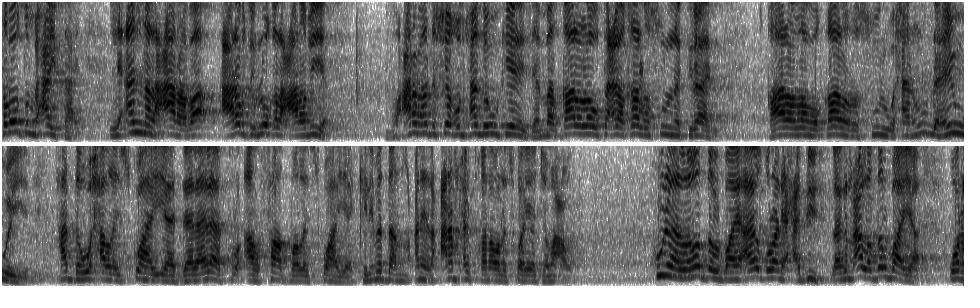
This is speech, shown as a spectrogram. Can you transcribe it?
sababtu maxay tahay liأnna alcaraba carabti luqa alcarabiya carab hadda sheekhu maxaad noogu keenaysaa maad qaala lahu tacala qaala rasuuluna tiraahdi qaala lahu qaala rasuulu waxaan u dhahayn weeye hadda waxaa la ysku hayaa dalaalaat alfaad baa la ysku hayaa kelimadan macnaheed carab maxay taqana waa la ysku hayaa jamacada hunaa lama dalbaayo aayad quraan iyo xadiis laakiin maxaa la dalbayaa war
